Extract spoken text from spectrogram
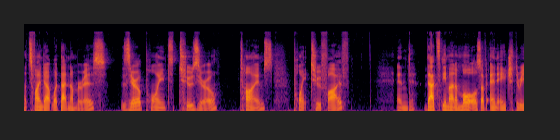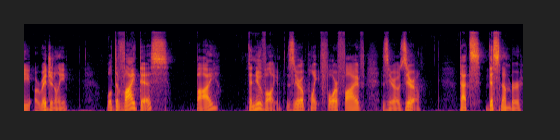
Let's find out what that number is. 0.20 times 0.25 and that's the amount of moles of NH3 originally. We'll divide this by the new volume, 0.4500. That's this number,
